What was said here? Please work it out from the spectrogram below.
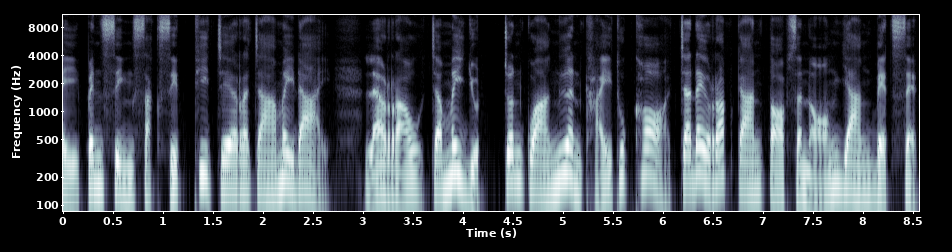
ยเป็นสิ่งศักดิ์สิทธิ์ที่เจรจาไม่ได้ และเราจะไม่หยุดจนกว่าเงื่อนไขทุกข้อจะได้รับการตอบสนองอย่างเบ็ดเสร็จ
